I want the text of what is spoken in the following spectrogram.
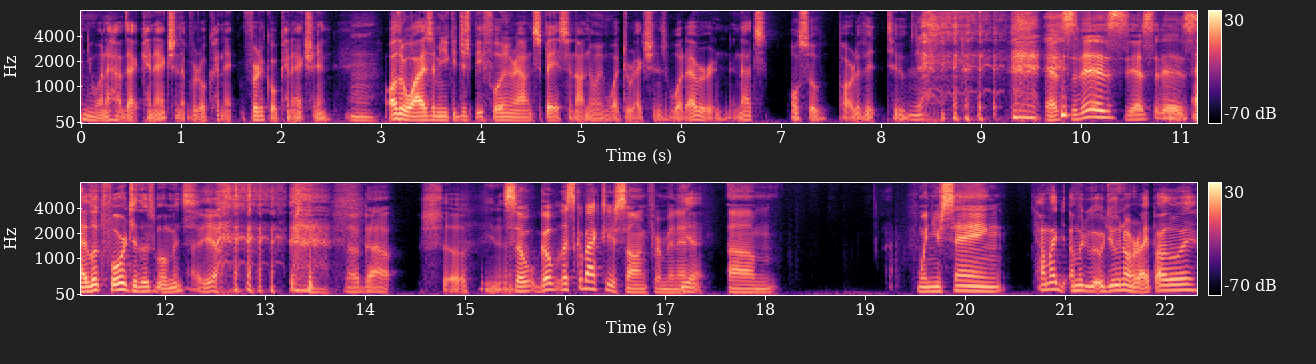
and you want to have that connection, that vertical connect, vertical connection. Mm. Otherwise, I mean, you could just be floating around in space and not knowing what directions, whatever, and, and that's also part of it too. Yeah. yes, it is. Yes, it is. I look forward to those moments. Uh, yeah, no doubt. So you know, So go. Let's go back to your song for a minute. yeah. Um, when you're saying, How am I? I'm doing all right? By the way.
